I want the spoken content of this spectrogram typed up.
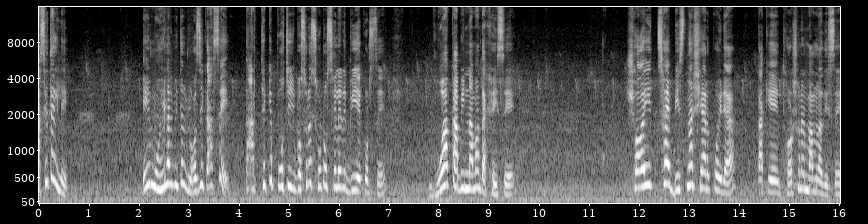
আছে তাইলে? এই মহিলার ভিতর লজিক আছে? তার থেকে পঁচিশ বছরের ছোট ছেলের বিয়ে করছে। ভুয়া কাবির নামা দেখাইছে। স্ব ইচ্ছায় বিছনা শেয়ার কইরা তাকে ধর্ষণের মামলা দিছে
